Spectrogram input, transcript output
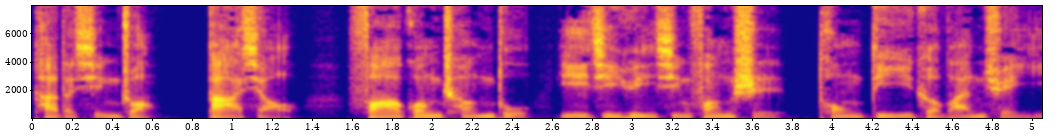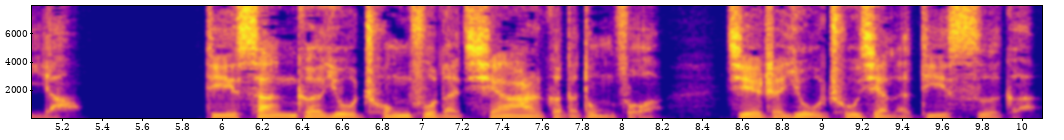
它的形状、大小。发光程度以及运行方式同第一个完全一样，第三个又重复了前二个的动作，接着又出现了第四个，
